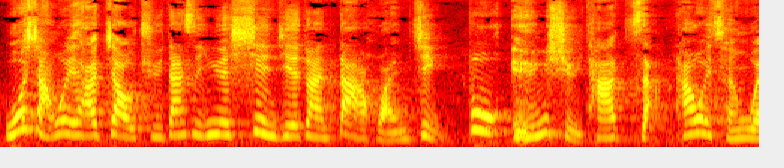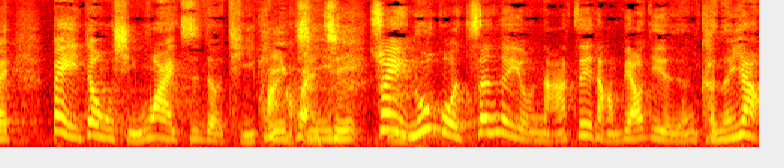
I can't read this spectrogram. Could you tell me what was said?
我想为它叫屈，但是因为现阶段大环境不允许它涨，它会成为被动型外资的提款机。所以，如果真的有拿这档标的的人，可能要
